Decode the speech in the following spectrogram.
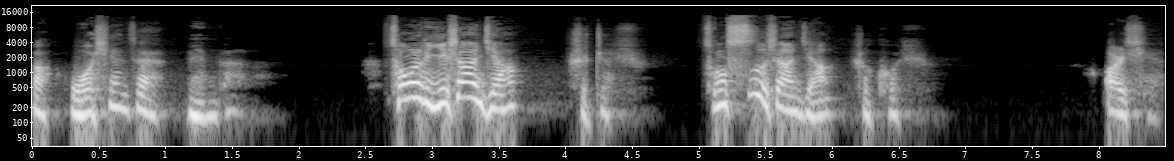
啊。我现在明白了，从理上讲是哲学，从事上讲是科学，而且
